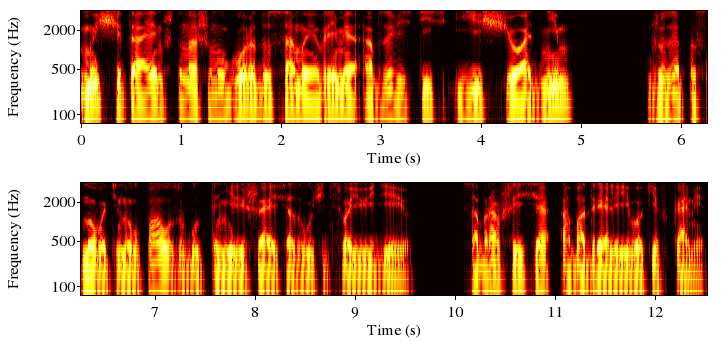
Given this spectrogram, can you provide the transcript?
Мы считаем, что нашему городу самое время обзавестись еще одним Джузеппе снова тянул паузу, будто не решаясь озвучить свою идею. Собравшиеся ободряли его кивками.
